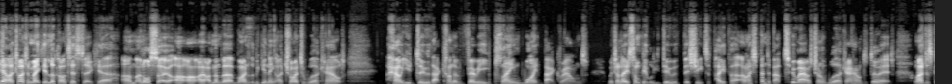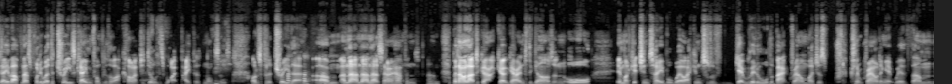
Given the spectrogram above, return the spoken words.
Yeah, I tried to make it look artistic. Yeah, um, and also I, I, I remember right at the beginning, I tried to work out how you do that kind of very plain white background, which I know some people do with the sheets of paper, and I spent about two hours trying to work out how to do it, and I just gave up. And that's probably where the trees came from. Because I thought I can't actually do all this white paper nonsense. I'll just put a tree there, um, and, that, and, that, and that's how it happened. Um, but now I like to go, out- go go out into the garden or in my kitchen table where I can sort of get rid of all the background by just crowding it with um,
